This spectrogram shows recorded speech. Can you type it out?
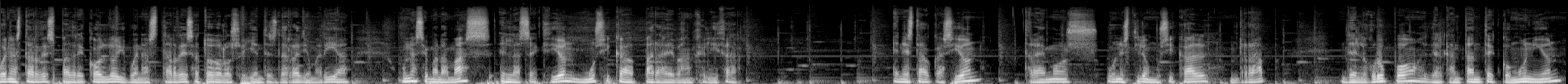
Buenas tardes, Padre Coldo, y buenas tardes a todos los oyentes de Radio María. Una semana más en la sección Música para Evangelizar. En esta ocasión traemos un estilo musical rap del grupo del cantante Communion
